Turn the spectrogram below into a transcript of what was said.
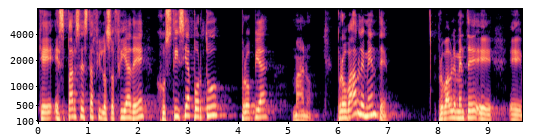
que esparce esta filosofía de justicia por tu propia mano. Probablemente, probablemente, eh, eh,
